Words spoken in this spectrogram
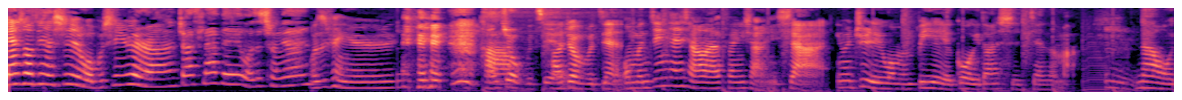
现在收听的是《我不是音乐人》，Just Love It，我是淳安，我是品瑜，好久不见，好久不见。我们今天想要来分享一下，因为距离我们毕业也过一段时间了嘛。嗯，那我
